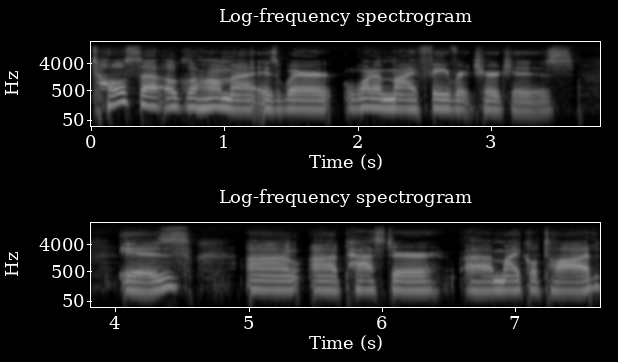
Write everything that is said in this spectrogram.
Tulsa, Oklahoma is where one of my favorite churches is. Um, uh, Pastor uh, Michael Todd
